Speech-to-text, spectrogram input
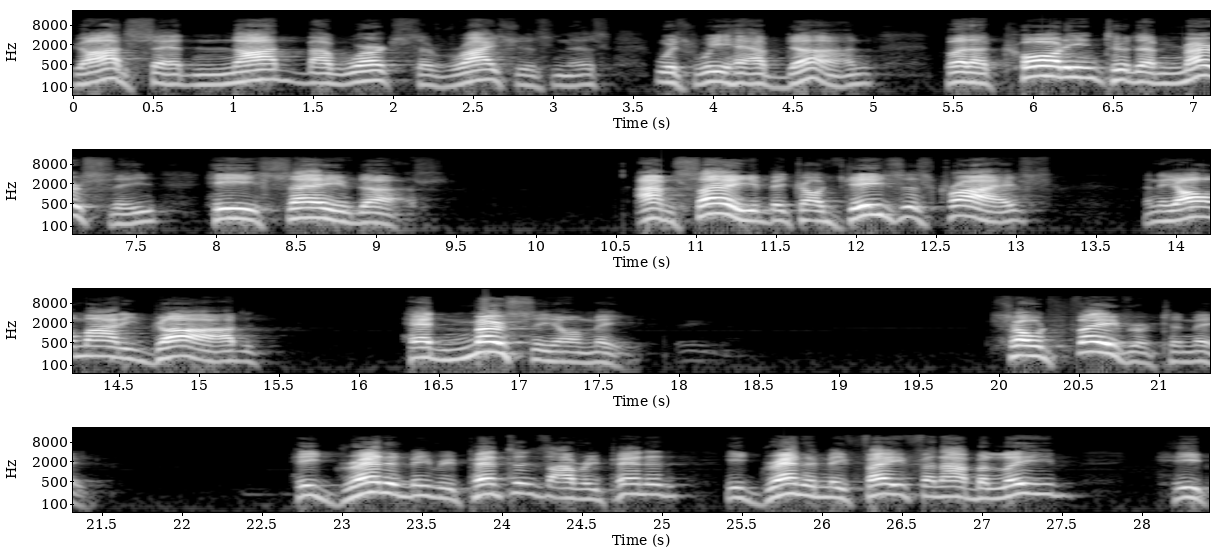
God said, Not by works of righteousness which we have done, but according to the mercy he saved us. I'm saved because Jesus Christ and the Almighty God had mercy on me, showed favor to me. He granted me repentance, I repented. He granted me faith, and I believed. He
